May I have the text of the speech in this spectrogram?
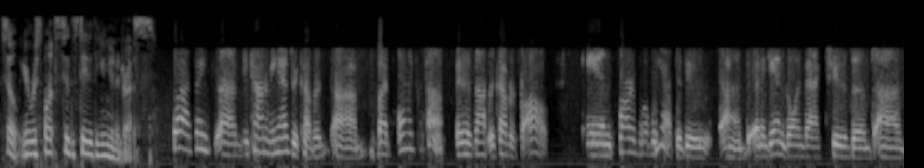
So, your response to the State of the Union address. Well, I think uh, the economy has recovered, uh, but only for some. It has not recovered for all. And part of what we have to do, uh, and again, going back to the uh,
